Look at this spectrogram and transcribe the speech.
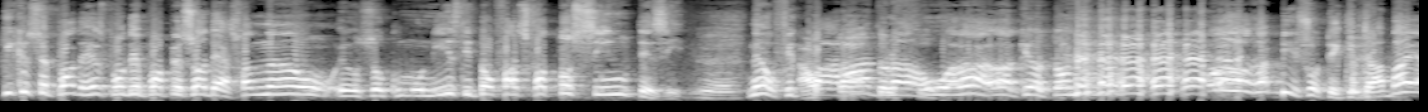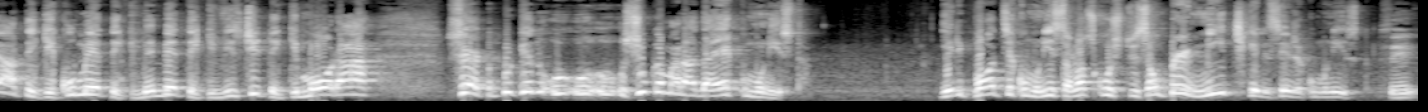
Que, que você pode responder para uma pessoa dessa? Fala, não, eu sou comunista, então faço fotossíntese. É. Não, eu fico parado na rua lá, aqui eu tô. Porra, bicho, eu tenho que trabalhar, tem que comer, tem que beber, tem que vestir, tem que morar. Certo? Porque o, o, o, se o camarada é comunista, e ele pode ser comunista, a nossa Constituição permite que ele seja comunista. Sim.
